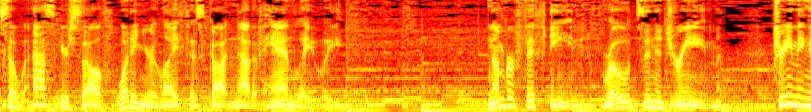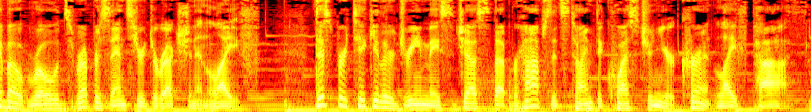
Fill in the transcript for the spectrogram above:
So ask yourself what in your life has gotten out of hand lately. Number 15. Roads in a Dream. Dreaming about roads represents your direction in life. This particular dream may suggest that perhaps it's time to question your current life path.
